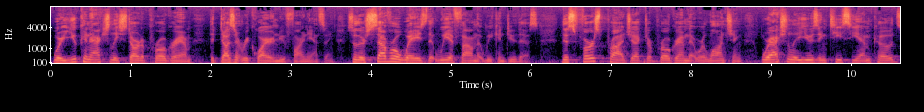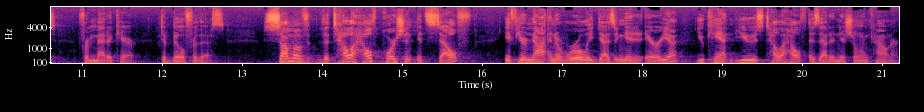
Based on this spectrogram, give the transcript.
where you can actually start a program that doesn't require new financing. So there's several ways that we have found that we can do this. This first project or program that we're launching, we're actually using TCM codes from Medicare to bill for this. Some of the telehealth portion itself, if you're not in a rurally designated area, you can't use telehealth as that initial encounter.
